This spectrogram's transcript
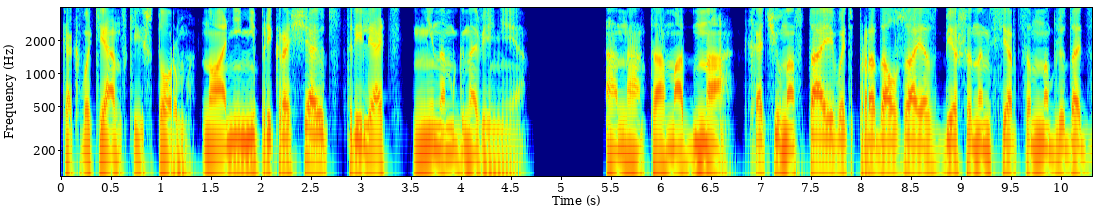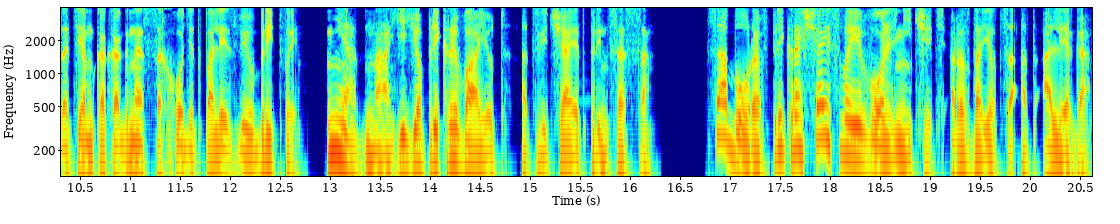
как в океанский шторм, но они не прекращают стрелять ни на мгновение. Она там одна. Хочу настаивать, продолжая с бешеным сердцем наблюдать за тем, как Агнесса ходит по лезвию бритвы. «Не одна, ее прикрывают», — отвечает принцесса. «Сабуров, прекращай своевольничать», — раздается от Олега.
